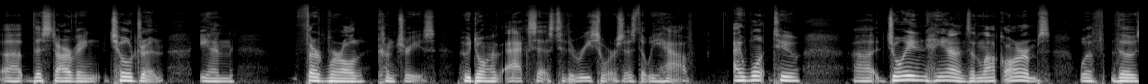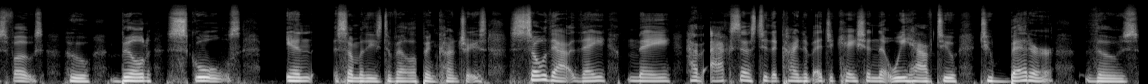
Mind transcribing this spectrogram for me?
uh, the starving children in third world countries who don't have access to the resources that we have. I want to uh, join hands and lock arms with those folks who build schools in some of these developing countries so that they may have access to the kind of education that we have to to better those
